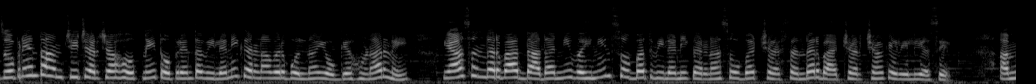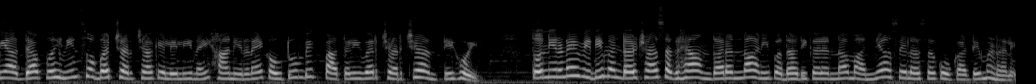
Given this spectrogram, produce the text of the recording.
जोपर्यंत आमची चर्चा होत नाही तोपर्यंत विलनीकरणावर बोलणं योग्य होणार नाही. या संदर्भात दादांनी वहिनींसोबत विलनीकरणासोबत चर संदर्भात चर्चा केलेली असेल. आम्ही अद्याप वहिनींसोबत चर्चा केलेली नाही. हा निर्णय कौटुंबिक पातळीवर चर्चेअंती होईल. तो निर्णय विधिमंडळच्या सगळ्या आमदारांना आणि पदाधिकाऱ्यांना मान्य असेल असं कोकाटे म्हणाले.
